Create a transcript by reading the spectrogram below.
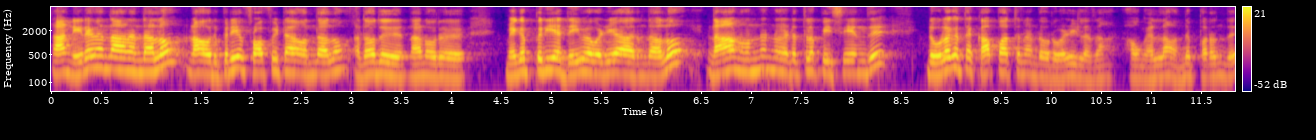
நான் இறைவன் தான் இருந்தாலும் நான் ஒரு பெரிய ப்ராஃபிட்டாக வந்தாலும் அதாவது நான் ஒரு மிகப்பெரிய தெய்வ வழியாக இருந்தாலும் நான் ஒன்று இடத்துல போய் சேர்ந்து இந்த உலகத்தை காப்பாற்றணுன்ற ஒரு வழியில் தான் அவங்க எல்லாம் வந்து பிறந்து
